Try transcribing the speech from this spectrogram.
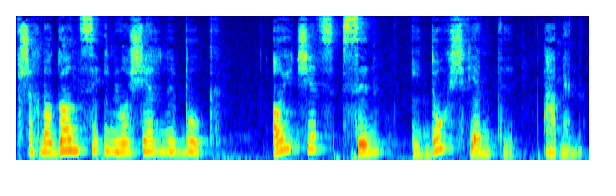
Wszechmogący i miłosierny Bóg, Ojciec, Syn i Duch Święty. Amen.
